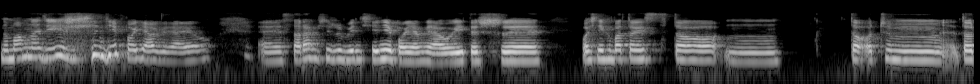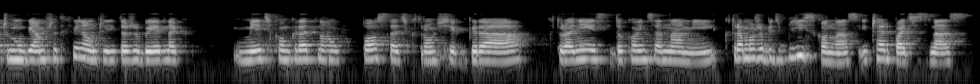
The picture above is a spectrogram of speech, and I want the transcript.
no mam nadzieję, że się nie pojawiają. E, Staram się, żeby się nie pojawiały i też e, właśnie chyba to jest to, mm, to, o czym, to, o czym mówiłam przed chwilą, czyli to, żeby jednak mieć konkretną postać, którą się gra, która nie jest do końca nami, która może być blisko nas i czerpać z nas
